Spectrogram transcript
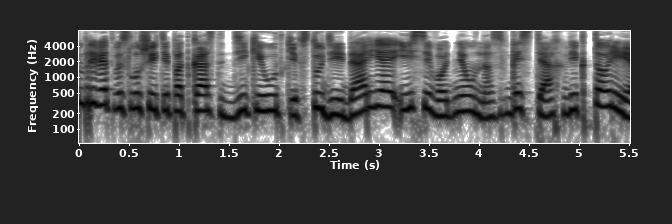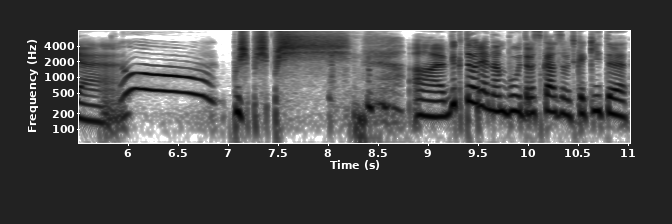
Всем привет! Вы слушаете подкаст «Дикие утки» в студии Дарья, и сегодня у нас в гостях Виктория. Пш-пш-пш. А, Виктория нам будет рассказывать какие-то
